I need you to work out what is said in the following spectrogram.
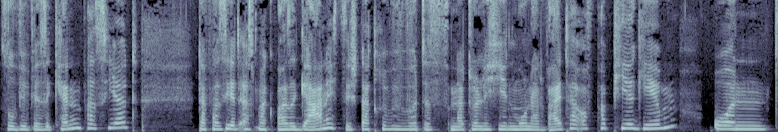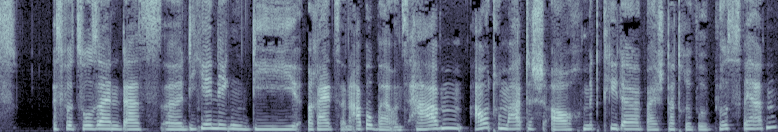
so wie wir sie kennen, passiert. Da passiert erstmal quasi gar nichts. Die Stadtrevue wird es natürlich jeden Monat weiter auf Papier geben. Und es wird so sein, dass äh, diejenigen, die bereits ein Abo bei uns haben, automatisch auch Mitglieder bei Stadtrevue Plus werden.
